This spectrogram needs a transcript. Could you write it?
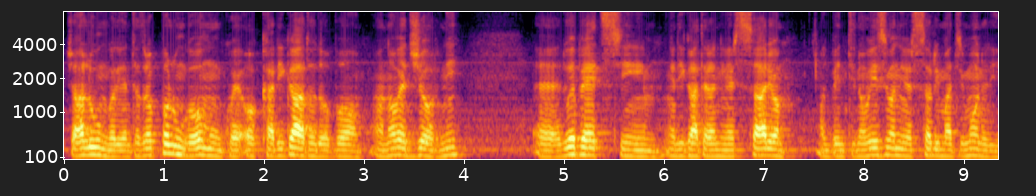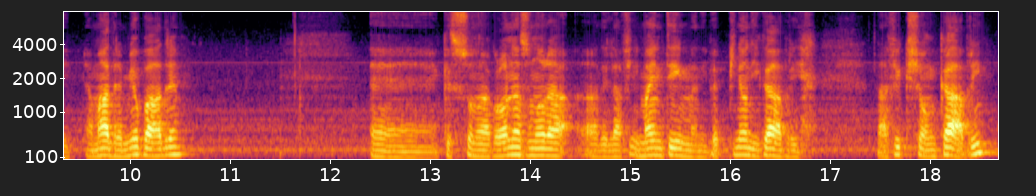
già lungo, diventa troppo lungo, comunque ho caricato dopo 9 giorni eh, due pezzi dedicati all'anniversario al 29 anniversario di matrimonio di mia madre e mio padre, eh, che sono la colonna sonora eh, della film In Team di Peppino Di Capri, la fiction Capri,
